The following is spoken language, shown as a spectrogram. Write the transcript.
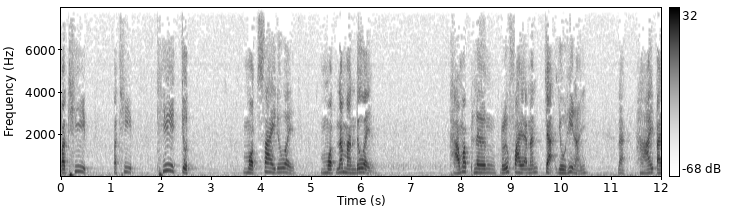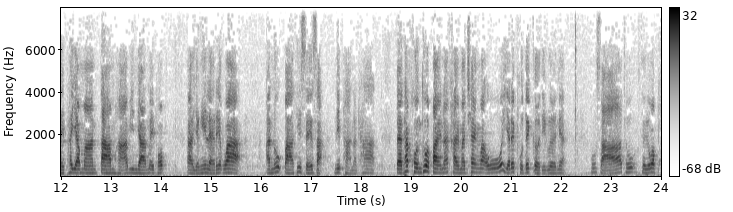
ปทีปปทีปที่จุด หมดไส้ด้วย หมดน้ำมันด้วย ถามว่าเพลิงหรือไฟอันนั้นจะอยู่ที่ไหนนะหายไปพยามารตามหาวิญญาณไม่พบอ่าอย่างนี้แหละเรียกว่า อนุปาทิเสสะนิพานธาตุแต่ถ้าคนทั่วไปนะ ใครมาแช่งว่าโอ้ยอย่าได้ผุดได้เกิดอีกเลยเนี่ยโอ้สาธุเรียกว่าพ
